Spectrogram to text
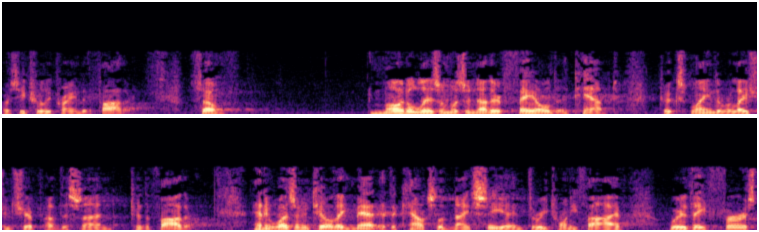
Or is he truly praying to the Father? So, modalism was another failed attempt to explain the relationship of the Son to the Father. And it wasn't until they met at the Council of Nicaea in 325 where they first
